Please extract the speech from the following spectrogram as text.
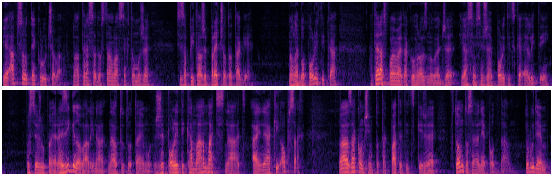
je absolútne kľúčová. No a teraz sa dostávam vlastne k tomu, že si sa pýtal, že prečo to tak je. No lebo politika, a teraz poviem aj takú hroznú vec, že ja si myslím, že aj politické elity proste už úplne rezignovali na, na túto tému, že politika má mať snáď aj nejaký obsah. No a zakončím to tak pateticky, že v tomto sa ja nepoddám. To budem,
